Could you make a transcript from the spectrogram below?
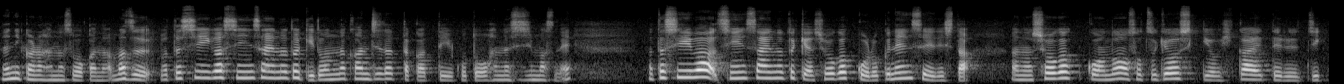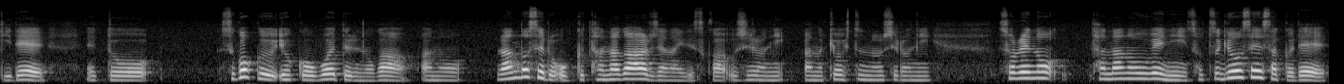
何から話そうかな。まず私が震災の時どんな感じだったかっていうことをお話ししますね。私は震災の時は小学校6年生でした。あの小学校の卒業式を控えてる時期でえっとすごくよく覚えてるのがあのランドセルを置く棚があるじゃないですか。後ろにあの教室の後ろに。それの棚の上に卒業制作で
